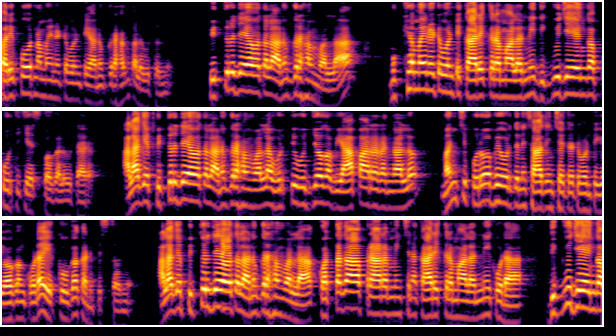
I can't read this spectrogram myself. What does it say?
పరిపూర్ణమైనటువంటి అనుగ్రహం కలుగుతుంది. పితృదేవతల అనుగ్రహం వల్ల ముఖ్యమైనటువంటి కార్యక్రమాలన్నీ దిగ్విజయంగా పూర్తి చేసుకోగలుగుతారు. అలాగే పితృదేవతల అనుగ్రహం వల్ల వృత్తి ఉద్యోగ వ్యాపార రంగాల్లో మంచి పురోభివృద్ధిని సాధించేటటువంటి యోగం కూడా ఎక్కువగా కనిపిస్తుంది. అలాగే పితృదేవతల అనుగ్రహం వల్ల కొత్తగా ప్రారంభించిన కార్యక్రమాలన్నీ కూడా దిగ్విజయంగా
